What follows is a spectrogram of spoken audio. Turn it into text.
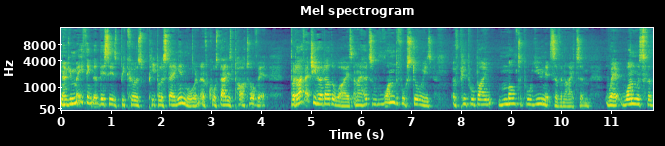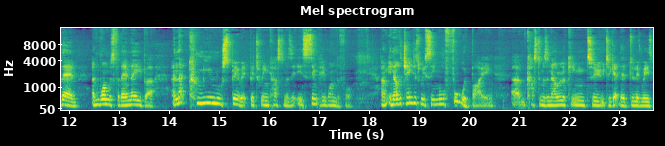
Now, you may think that this is because people are staying in more, and of course, that is part of it. But I've actually heard otherwise, and I heard some wonderful stories of people buying multiple units of an item where one was for them and one was for their neighbour and that communal spirit between customers is simply wonderful. Um, in other changes, we've seen more forward buying. Um, customers are now looking to, to get their deliveries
